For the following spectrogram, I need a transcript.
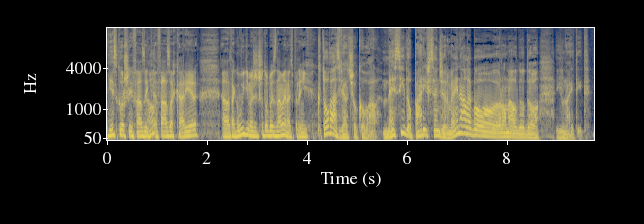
neskoršej fáze, no. fázach kariér. A, tak uvidíme, že čo to bude znamenať pre nich. Kto vás viac šokoval? Messi do Paris Saint-Germain alebo Ronaldo do United?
